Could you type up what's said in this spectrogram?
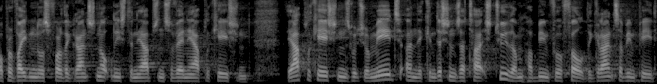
of providing those further grants, not least in the absence of any application. The applications which were made and the conditions attached to them have been fulfilled. The grants have been paid,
